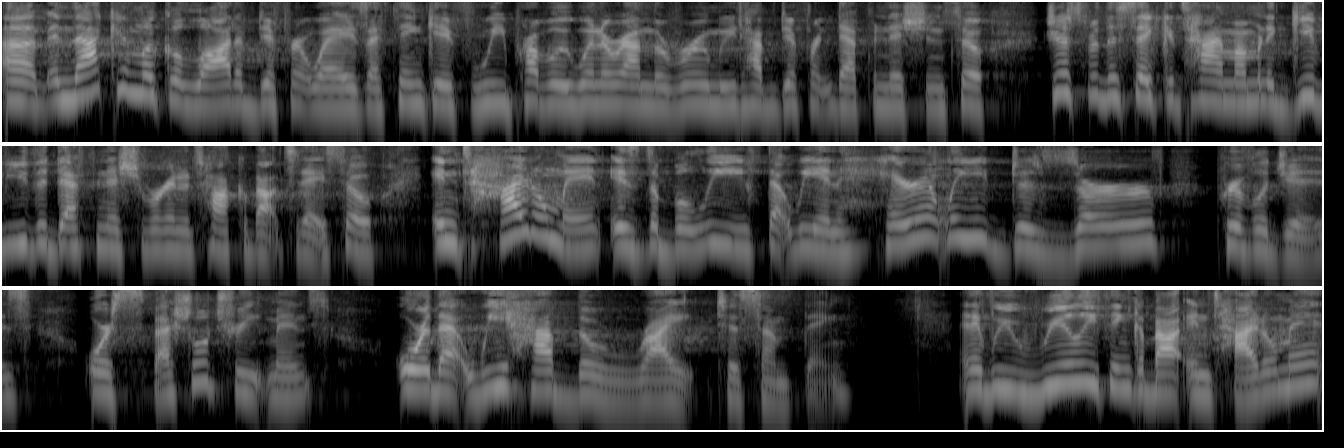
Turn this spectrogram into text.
Um, and that can look a lot of different ways. I think if we probably went around the room, we'd have different definitions. So, just for the sake of time, I'm going to give you the definition we're going to talk about today. So, entitlement is the belief that we inherently deserve privileges or special treatments or that we have the right to something. And if we really think about entitlement,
